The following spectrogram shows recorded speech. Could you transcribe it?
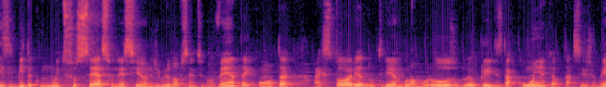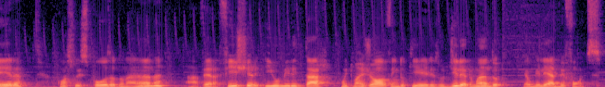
exibida com muito sucesso nesse ano de 1990 e conta a história do triângulo amoroso do Euclides da Cunha, que é o Tarcísio Meira, com a sua esposa, Dona Ana, a Vera Fischer, e o militar muito mais jovem do que eles, o Dilermando, é o Guilherme Fontes.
